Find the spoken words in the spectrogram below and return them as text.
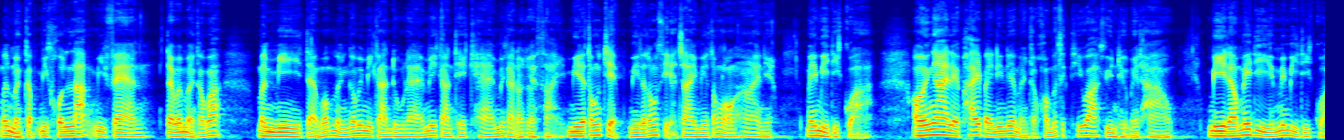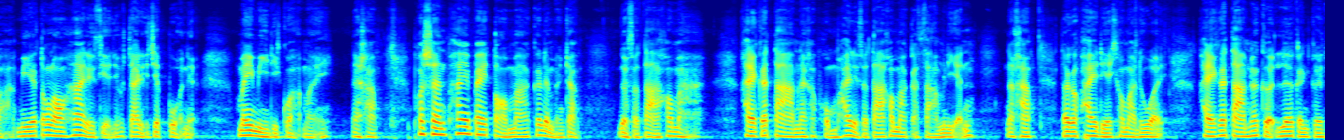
มันเหมือนกับมีคนรัก มีแฟน แต่มันเหมือนกับว่ามันมี แต่ว่ามันก็ไม่มีการดูแล ไม่มีการเทคแคร์ ไม่มีการเอาใจใส่ มีแล้วต้องเจ็บ มีแล้วต้องเสียใจ มีแล้วต้องร้องไห้เนี่ย ไม่มีดีกว่า เอาง่ายๆเลยไพ่ใบนี้เนี่ยเหมือนกับความรู้สึกที่ว่าควีนถือไม้เท้า มีแล้วไม่ดี ไม่มีดีกว่า มีแล้วต้องร้องไห้หรือเสียใจหรือเจ็บปวดเนี่ย ไม่มีดีกว่าไหม นะครับ เพราะฉะนั้นไพ่ใบต่อมาก็เลยเหมือนกับเดอะสตาร์เข้ามา ใครก็ตามนะครับ ผมไพ่เดอะสตาร์เข้ามากับ 3 เหรียญนะครับ แล้วก็ไพ่เดทเข้ามาด้วย ใครก็ตามถ้าเกิดเลิกกันเกิน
